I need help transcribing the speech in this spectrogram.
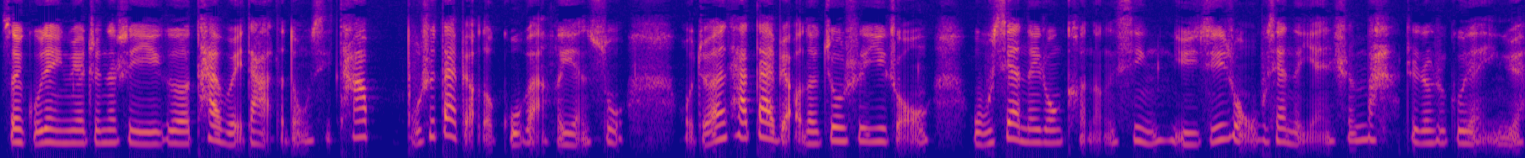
所以古典音乐真的是一个太伟大的东西，它。不是代表的古板和严肃，我觉得它代表的就是一种无限的一种可能性，以及一种无限的延伸吧。这就是古典音乐，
